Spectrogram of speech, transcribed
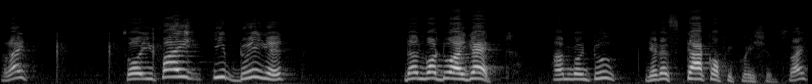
right so, if I keep doing it then what do I get? I am going to get a stack of equations right.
